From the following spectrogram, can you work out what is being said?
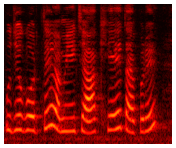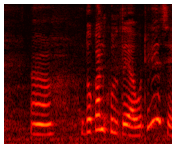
পুজো করতে। আমি এই চা খেয়ে তারপরে দোকান খুলতে যাব, ঠিক আছে?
